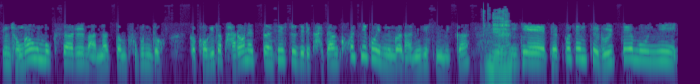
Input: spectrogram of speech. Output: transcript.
지금 정광훈 목사를 만났던 부분도 그러니까 거기서 발언했던 실수들이 가장 커지고 있는 것 아니겠습니까? 예. 이게 100%룰 때문이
